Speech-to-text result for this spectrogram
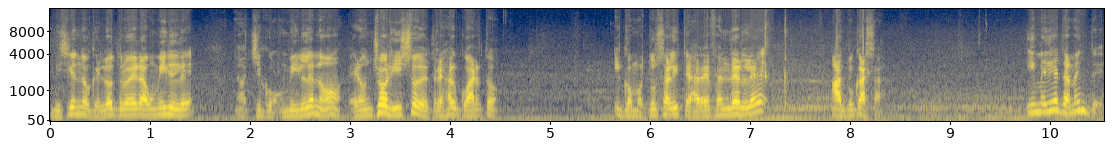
diciendo que el otro era humilde, no chico, humilde no, era un chorizo de tres al cuarto. Y como tú saliste a defenderle, a tu casa. Inmediatamente.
